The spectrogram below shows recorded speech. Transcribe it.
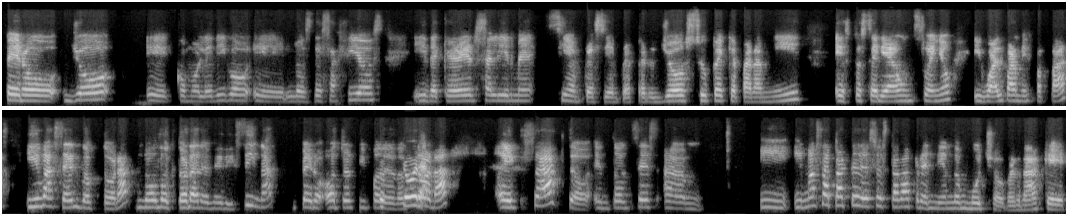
Pero yo, eh, como le digo, los desafíos y de querer salirme siempre, siempre, pero yo supe que para mí esto sería un sueño igual para mis papás. Iba a ser doctora, no doctora de medicina, pero otro tipo de doctora. Exacto. Entonces, y, y, más aparte de eso, estaba aprendiendo mucho, ¿verdad? Que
